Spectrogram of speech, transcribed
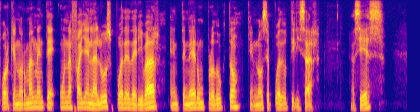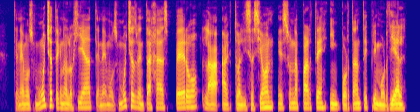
porque normalmente una falla en la luz puede derivar en tener un producto que no se puede utilizar. Así es, tenemos mucha tecnología, tenemos muchas ventajas, pero la actualización es una parte importante y primordial.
